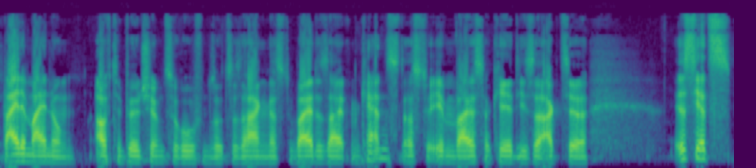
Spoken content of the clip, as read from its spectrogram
beide Meinungen auf den Bildschirm zu rufen, sozusagen, dass du beide Seiten kennst, dass du eben weißt, okay, diese Aktie ist jetzt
